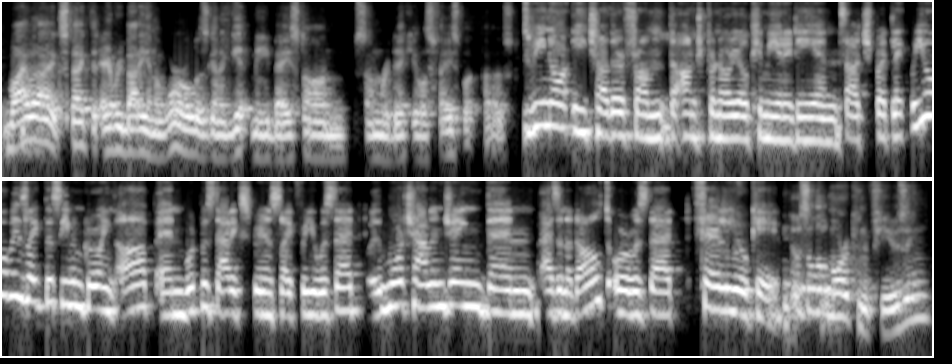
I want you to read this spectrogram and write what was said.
why would I expect that everybody in the world is going to get me based on some ridiculous Facebook post? We know each other from the entrepreneurial community and such, but like, were you always like this even growing up? And what was that experience like for you? Was that more challenging than as an adult, or was that fairly okay? It was a little more confusing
